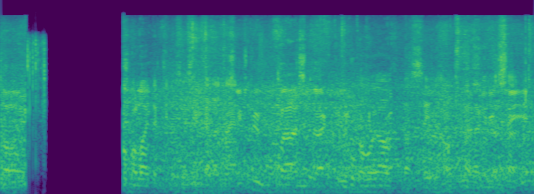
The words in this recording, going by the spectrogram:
so koko laitekin say that.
